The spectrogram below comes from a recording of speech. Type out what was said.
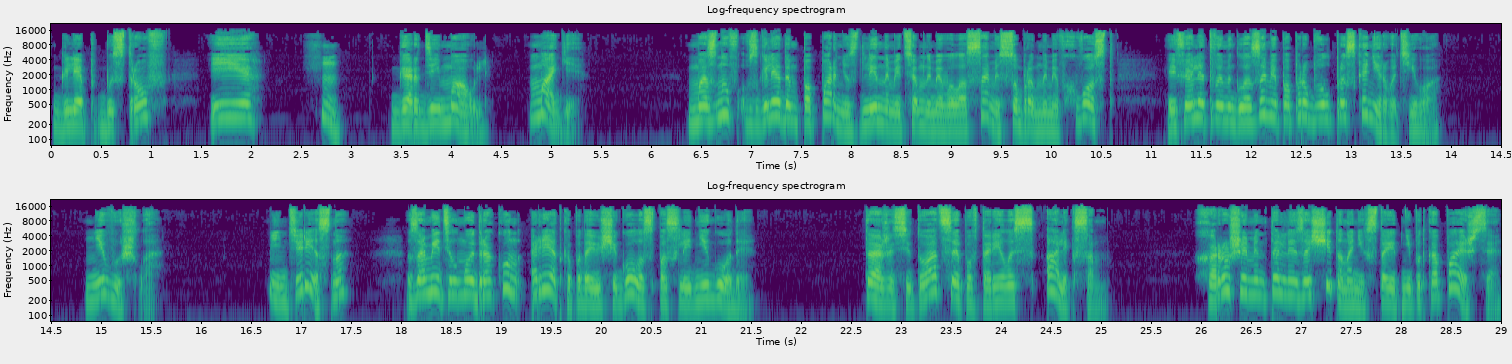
Глеб Быстров и... Хм, Гордей Мауль. Маги. Мазнув взглядом по парню с длинными темными волосами, собранными в хвост, и фиолетовыми глазами попробовал просканировать его. Не вышло. «Интересно», — заметил мой дракон, редко подающий голос последние годы. Та же ситуация повторилась с Алексом. Хорошая ментальная защита на них стоит, не подкопаешься.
